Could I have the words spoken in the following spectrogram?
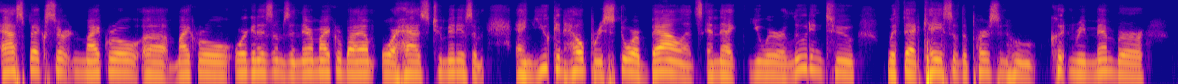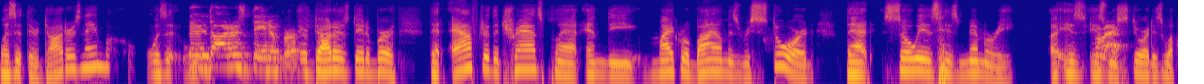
aspects, certain micro uh, microorganisms in their microbiome, or has too many of them, and you can help restore balance. And that you were alluding to with that case of the person who couldn't remember was it their daughter's name? Was it their daughter's date of birth? Their daughter's date of birth. That after the transplant and the microbiome is restored, that so is his memory uh, is is Correct. restored as well.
